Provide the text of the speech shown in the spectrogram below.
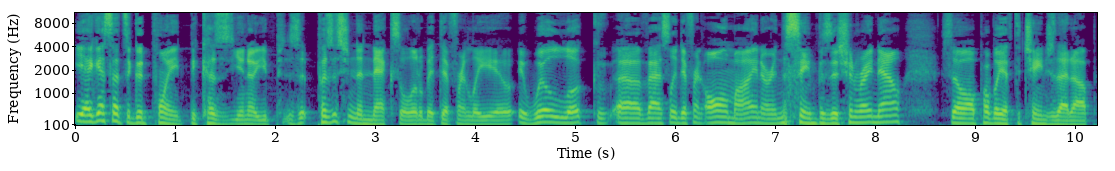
Yeah, I guess that's a good point because you know you position the necks a little bit differently. It, will look uh, vastly different. All mine are in the same position right now, so I'll probably have to change that up.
